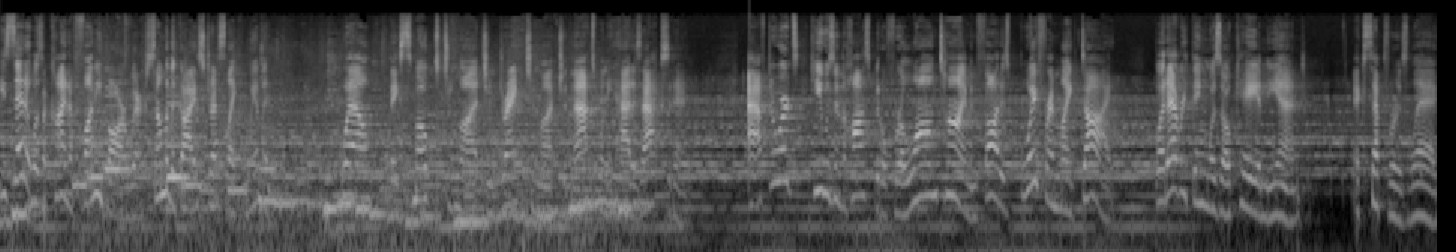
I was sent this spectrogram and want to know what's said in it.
He said it was a kind of funny bar where some of the guys dressed like women. Well, they smoked too much and drank too much, and that's when he had his accident. Afterwards, he was in the hospital for a long time and thought his boyfriend might die, but everything was okay in the end, except for his leg.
